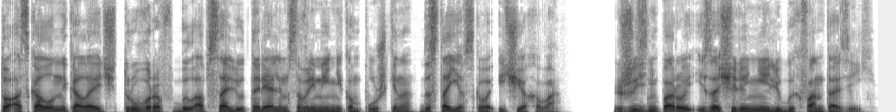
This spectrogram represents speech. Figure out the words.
то Аскалон Николаевич Труворов был абсолютно реальным современником Пушкина, Достоевского и Чехова. Жизнь порой изощреннее любых фантазий.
